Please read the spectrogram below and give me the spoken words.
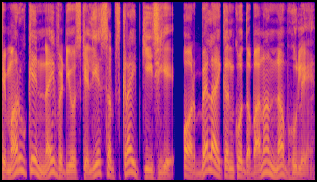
शिमारू के नए वीडियोस के लिए सब्सक्राइब कीजिए और बेल आइकन को दबाना न भूलें।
